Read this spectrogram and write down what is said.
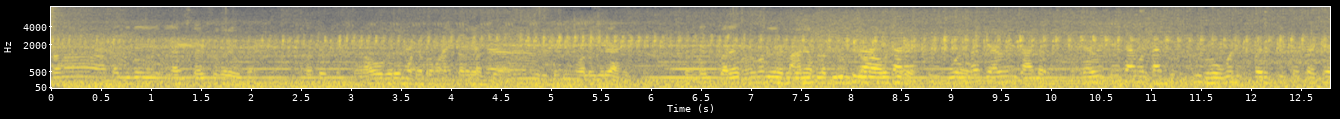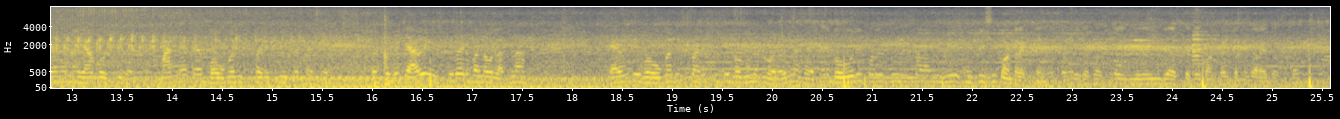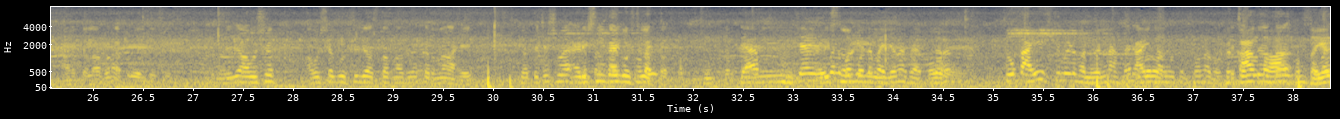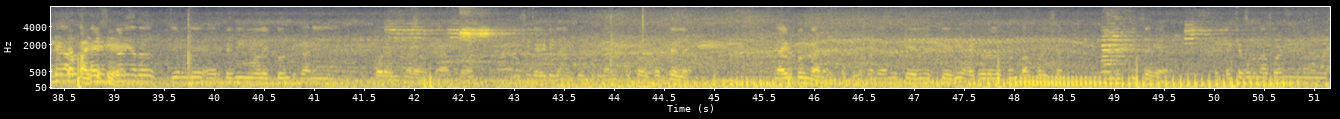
करताना आता जे काही लँडस्लाईड्स वगैरे होतात तर ते भराव वगैरे मोठ्या प्रमाणात करायला लागते आणि रिटर्निंग वॉल वगैरे आहे. तर बऱ्याच ठिकाणी आपला दुरुस्ती करणं आवश्यक आहे बोलणं ज्यावेळी झालं. त्यावेळी ते काय म्हणतात की तुझी भौगोलिक परिस्थिती कशी आहे म्हणून ह्या गोष्टी मान्य आहे भौगोलिक परिस्थिती कशी आहे. पण तुम्ही ज्यावेळी एस्टिमेट बनवलात ना त्यावेळी ती भौगोलिक परिस्थिती बघूनच बरोबर ना काय ते भौगोलिक आम्ही हे पी सी कॉन्ट्रॅक्ट आहे. त्यामध्ये कसं असतं इंजिनिअरिंग जे असतं ते कॉन्ट्रॅक्टरने करायचं असतं आणि त्याला आपण अप्रुव्हल देतो. म्हणजे जे आवश्यक आवश्यक गोष्टी ज्या असतात ना त्या करणं आहे किंवा त्याच्याशिवाय ॲडिशनल काही गोष्टी लागतात तर त्या आम्ही तुमच्या ह्याने पण additional बघितलं पण- पाहिजे ना साहेब हो. कारण तो काही एस्टिमेट बनवेल ना काही बरोबर. सांगू शकतो ना तो. तर होतं काही पायथ्याशी आहे. ठिकाणी आता जे म्हणजे रिटर्निंग वॉल एक दोन ठिकाणी होत्या किंवा दुसरी काही ठिकाणी दोन ठिकाणी खूप आहे लाइट पण झालं त्याच्यामध्ये आम्ही Tehri Tehri hydro development corporation हे आहे तर त्याच्याकडून आपण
